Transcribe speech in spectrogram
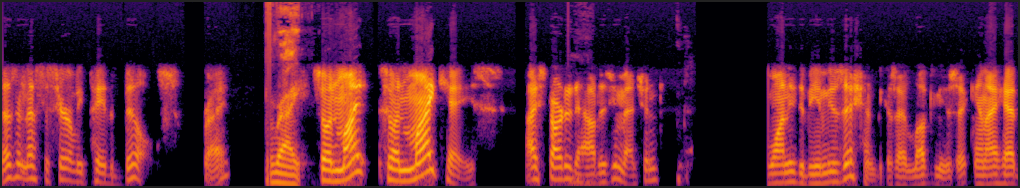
doesn't necessarily pay the bills, right? Right. So in my so in my case, I started out, as you mentioned, wanting to be a musician because I loved music and I had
